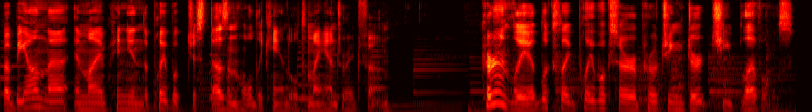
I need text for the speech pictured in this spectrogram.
but beyond that, in my opinion, the Playbook just doesn't hold a candle to my Android phone. Currently, it looks like Playbooks are approaching dirt cheap levels,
